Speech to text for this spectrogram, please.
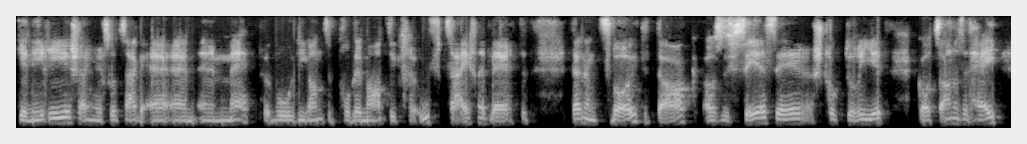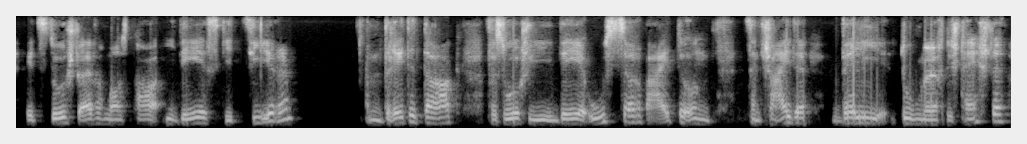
generierst eigentlich sozusagen eine, eine Map, wo die ganzen Problematiken aufgezeichnet werden. Dann am zweiten Tag, also es ist sehr, sehr strukturiert, geht es an und sagt, hey, jetzt tust du einfach mal ein paar Ideen skizzieren, am dritten Tag versuchst du Ideen auszuarbeiten und zu entscheiden, welche du möchtest testen.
